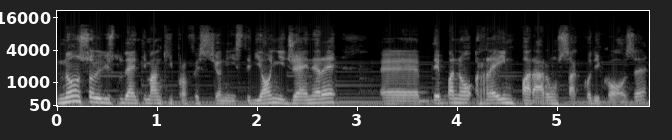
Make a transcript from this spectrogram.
non solo gli studenti, ma anche i professionisti di ogni genere eh, debbano reimparare un sacco di cose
